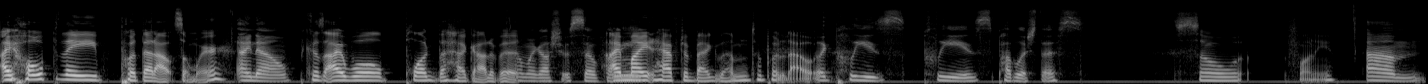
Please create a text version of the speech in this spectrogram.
I hope they put that out somewhere i know because I will plug the heck out of it. oh my gosh it was so funny I might have to beg them to put it out. like please please publish this so funny. Um,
